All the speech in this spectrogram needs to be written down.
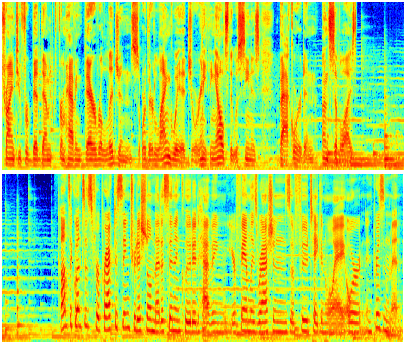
trying to forbid them from having their religions or their language or anything else that was seen as backward and uncivilized. Consequences for practicing traditional medicine included having your family's rations of food taken away or imprisonment.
